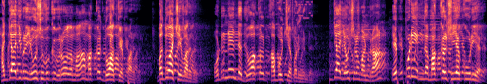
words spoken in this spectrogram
ஹஜ்ஜாஜிபின் யூசுஃபுக்கு விரோதமாக மக்கள் துவா கேட்பார்கள். பதுவா செய்வார்கள். உடனே இந்த துவாக்கள் கபூல் செய்யப்படுகின்றது. ஹஜ்ஜா யோசனை பண்றான் எப்படி இந்த மக்கள் செய்யக்கூடிய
